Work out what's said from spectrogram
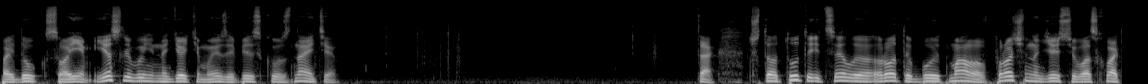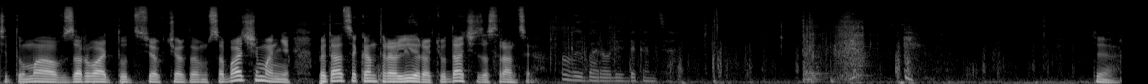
пойду к своим. Если вы найдете мою записку, знайте, Так, что тут и целые роты будет мало. Впрочем, надеюсь, у вас хватит ума взорвать тут все к чертовым собачьим, а не пытаться контролировать. Удачи, засранцы. Вы боролись до конца. Так.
